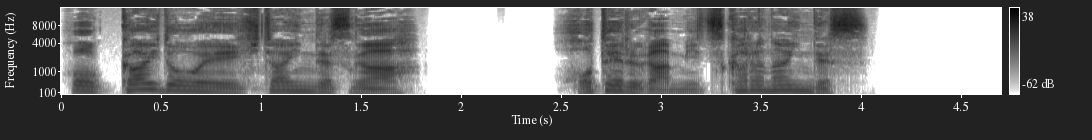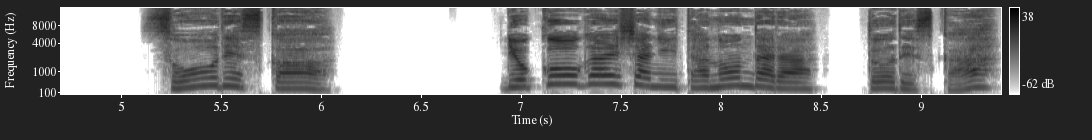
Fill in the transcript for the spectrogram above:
北海道へ行きたいんですが、ホテルが見つからないんです。そうですか。旅行会社に頼んだらどうですか？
